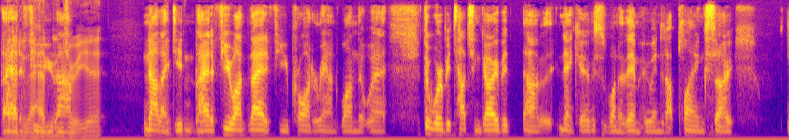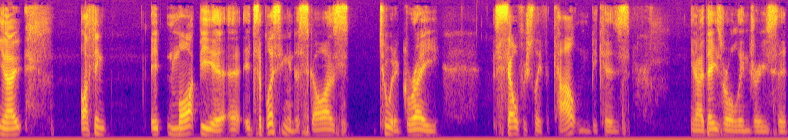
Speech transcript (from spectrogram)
They I had a they had few. um, yeah. No, they didn't. They had a few. They had a few prior to round one that were that were a bit touch and go. But uh, Nankervis was one of them who ended up playing. So, you know, I think it might be a, a it's a blessing in disguise to a degree, selfishly for Carlton because you know these are all injuries that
